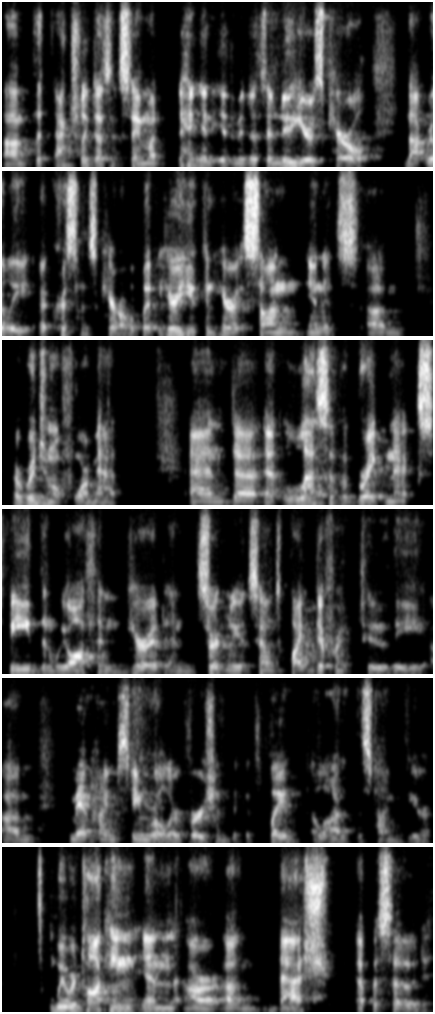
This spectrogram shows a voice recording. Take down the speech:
um, that actually doesn't say much. It's a New Year's carol, not really a Christmas carol, but here you can hear it sung in its um, original format and uh, at less of a breakneck speed than we often hear it. And certainly it sounds quite different to the um, Mannheim Steamroller version that gets played a lot at this time of year. We were talking in our um, Bash episode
